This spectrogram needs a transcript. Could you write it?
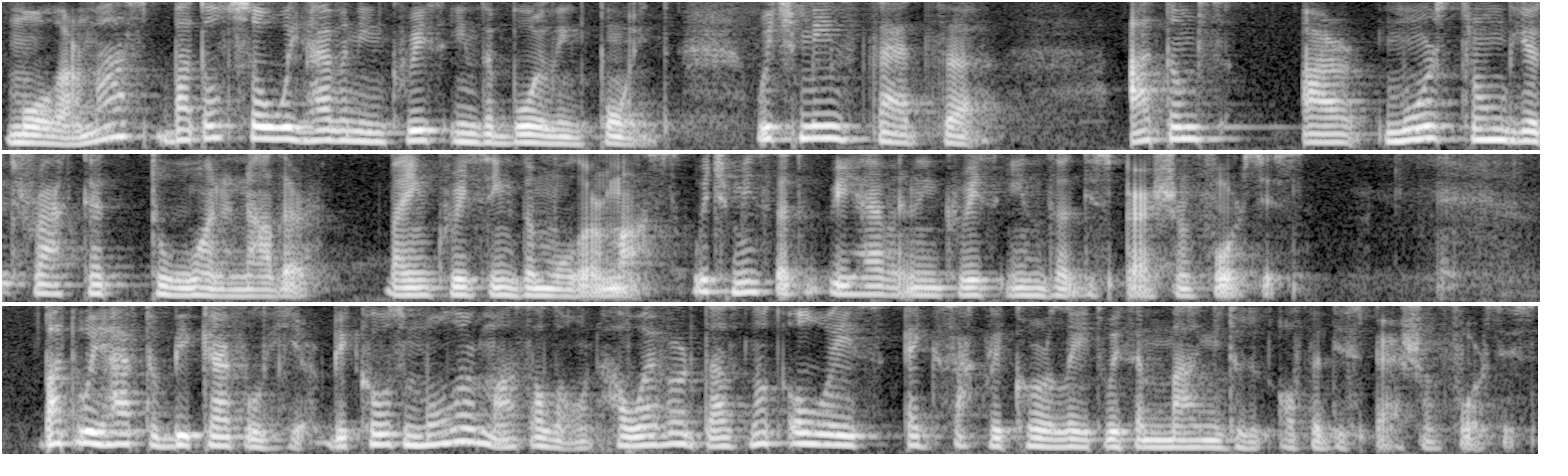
molar mass, but also we have an increase in the boiling point, which means that the atoms are more strongly attracted to one another by increasing the molar mass, which means that we have an increase in the dispersion forces. But we have to be careful here, because molar mass alone, however, does not always exactly correlate with the magnitude of the dispersion forces.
